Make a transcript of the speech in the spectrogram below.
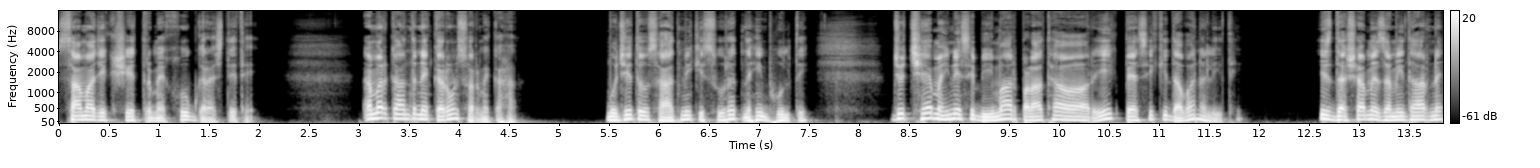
सामाजिक क्षेत्र में खूब गरजते थे। अमरकांत ने करुण स्वर में कहा, मुझे तो उस आदमी की सूरत नहीं भूलती, जो छह महीने से बीमार पड़ा था और एक पैसे की दवा न ली थी। इस दशा में जमींदार ने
